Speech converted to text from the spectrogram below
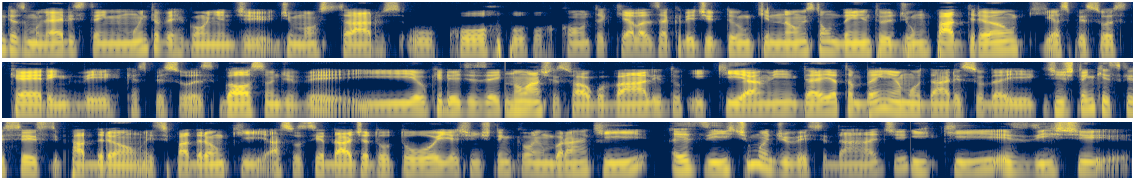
muitas mulheres têm muita vergonha de, de mostrar o corpo por conta que elas acreditam que não estão dentro de um padrão que as pessoas querem ver, que as pessoas gostam de ver. E eu queria dizer que não acho isso algo válido e que a minha ideia também é mudar isso daí. A gente tem que esquecer esse padrão, esse padrão que a sociedade adotou e a gente tem que lembrar que existe uma diversidade e que existe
